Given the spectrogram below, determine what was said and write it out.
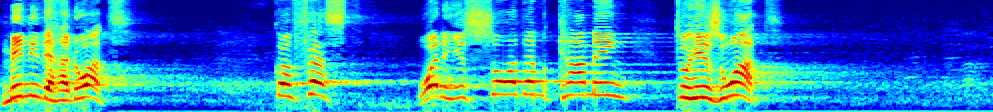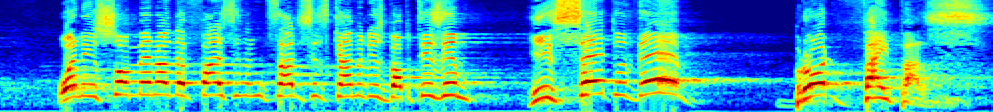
Meaning they had what? Confessed. When he saw them coming to his what? When he saw many of the Pharisees and Sadducees coming to his baptism, he said to them, Broad vipers.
